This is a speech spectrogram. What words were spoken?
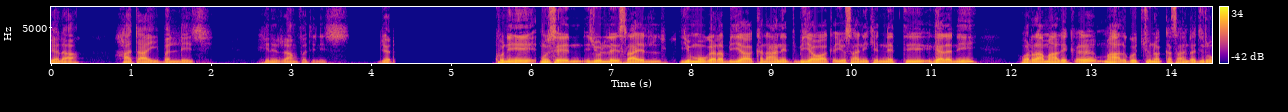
jalaa haxaayi balleessi hin irraanfatinis jedha. Kuni Museen ijoollee Israa'el yommuu gara biyya Kanaanitti biyya Waaqayyo isaanii kennetti galanii warra Amaaleq maal gochuun akka isaan irra jiru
